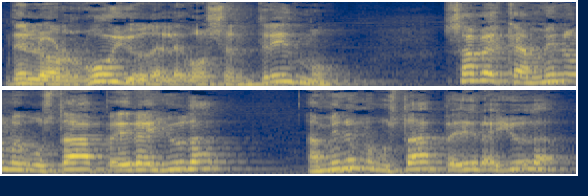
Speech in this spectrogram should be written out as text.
del orgullo, del egocentrismo. ¿Sabe que a mí no me gustaba pedir ayuda? A mí no me gustaba pedir ayuda.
